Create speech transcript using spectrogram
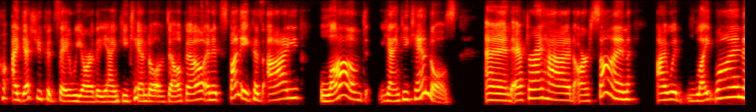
I guess you could say we are the Yankee candle of Delco. And it's funny because I loved Yankee candles. And after I had our son, I would light one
